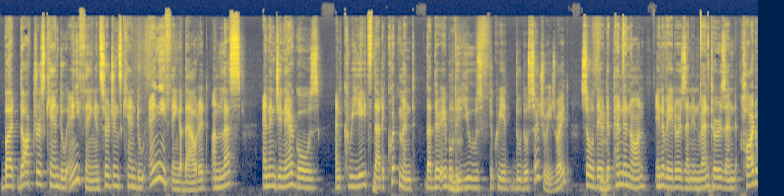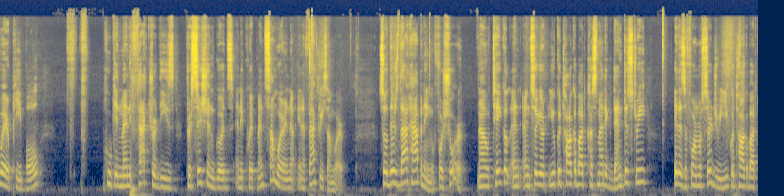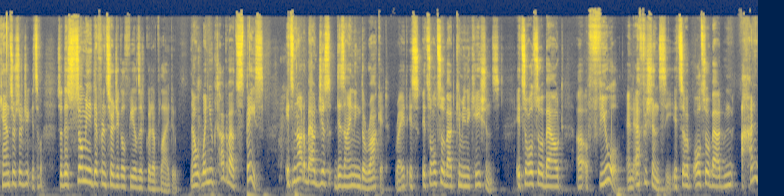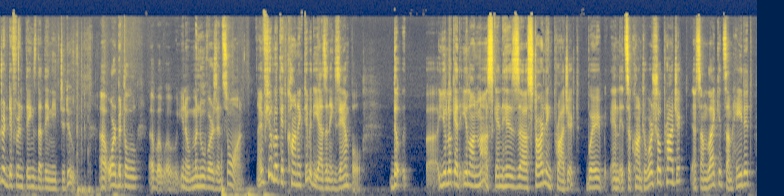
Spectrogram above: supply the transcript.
But doctors can't do anything and surgeons can't do anything about it unless an engineer goes and creates that equipment that they're able mm-hmm. to use to create do those surgeries, right? So they're mm-hmm. dependent on innovators and inventors and hardware people f- who can manufacture these precision goods and equipment somewhere in a, in a factory somewhere. So there's that happening for sure. Now take a and, and so you you could talk about cosmetic dentistry. It is a form of surgery. You could talk about cancer surgery. It's a, so there's so many different surgical fields it could apply to. Now when you talk about space, it's not about just designing the rocket, right? It's it's also about communications. It's also about uh, fuel and efficiency. It's also about a hundred different things that they need to do, uh, orbital, uh, you know, maneuvers and so on. Now, if you look at connectivity as an example, the uh, you look at Elon Musk and his uh, Starlink project, where and it's a controversial project. Some like it, some hate it.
